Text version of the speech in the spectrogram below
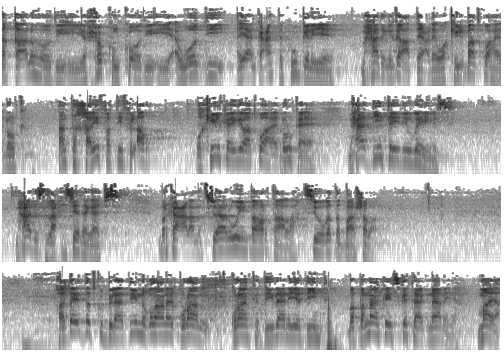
dhaqaalahoodii iyo xukunkoodii iyo awooddii ayaan gacanta kuu geliyee maxaad igaga adeecday? Wakiil baad ku ahay dhulka. Anta khaliifatii fi lard wakiilkaygii baad ku ahay dhulka eh. Maxaad diintaydii uga helisay? Maxaad islaaxiseed hagaajisay marka calaamad su'aal weyn baa hortaalla si uga dabaashaba. Hadday dadku bilaadiin noqdaanay qur'aan qur'aanka iyo diinta ma bannaanka iska taagnaanaya? Maya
